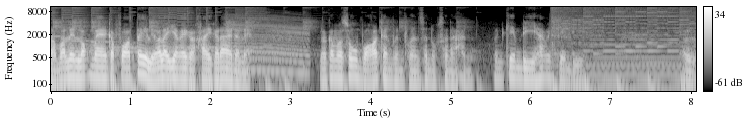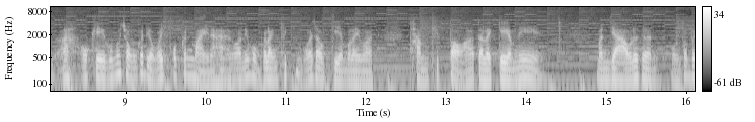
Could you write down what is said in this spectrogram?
สามารถเล่นล็อกแมนกับฟอร์เต้หรืออะไรยังไงกับใครก็ได้นั่นแหละ แล้วก็มาสู้บอสกันเพลินๆสนุกสนาน มันเกมดีฮะเป็นเกมดี เอออะโอเค คุณผู้ชมก็เดี๋ยวไว้พบกันใหม่นะฮะตอนนี้ผมกำลังคิดอยู่ว่าจะเอาเกมอะไรมาทำคลิปต่อฮะแต่ละเกมนี่มันยาวเหลือเกิน ผมต้องไป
